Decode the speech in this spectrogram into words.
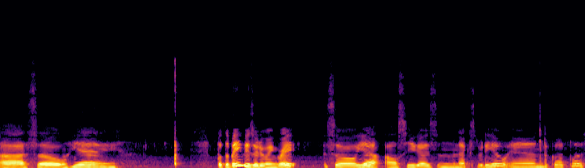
uh, so yay. But the babies are doing great, so yeah, I'll see you guys in the next video, and God bless.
